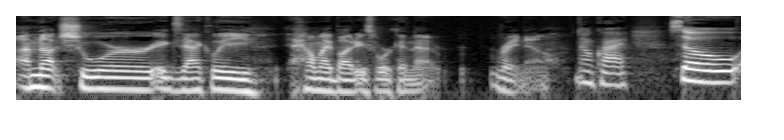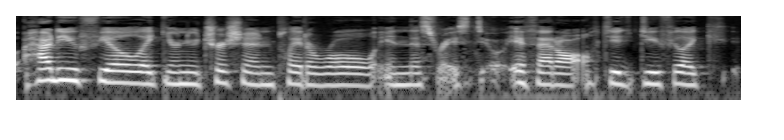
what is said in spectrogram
I'm not sure exactly how my body's working that right now. Okay. So, how do you feel like your nutrition played a role in this race, if at all? Do, do you feel like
